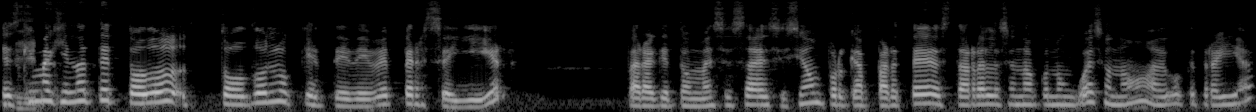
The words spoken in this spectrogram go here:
Es que Sí. imagínate todo, todo lo que te debe perseguir para que tomes esa decisión, porque aparte está relacionado con un hueso, ¿no? Algo que traía.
